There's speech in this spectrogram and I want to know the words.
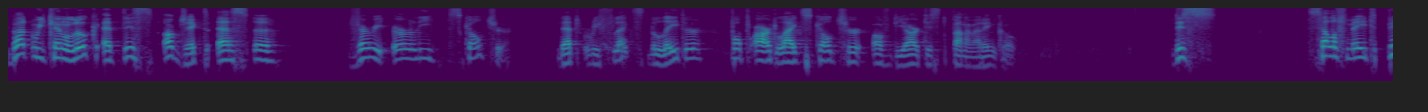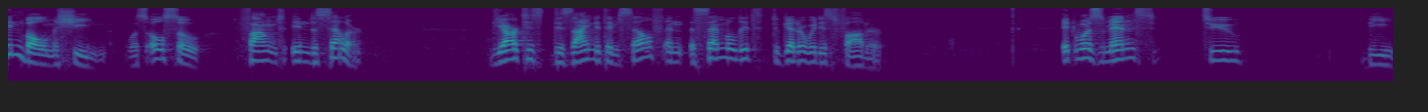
but we can look at this object as a very early sculpture that reflects the later pop art like sculpture of the artist Panamarenko. This self made pinball machine was also found in the cellar. The artist designed it himself and assembled it together with his father. It was meant to be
